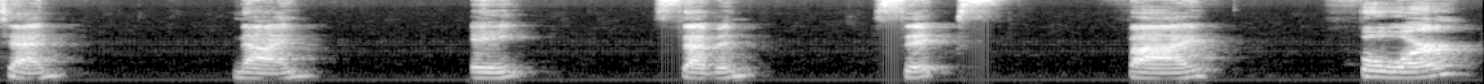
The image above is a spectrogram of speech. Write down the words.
Ten, nine, eight, seven, six, five, four,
